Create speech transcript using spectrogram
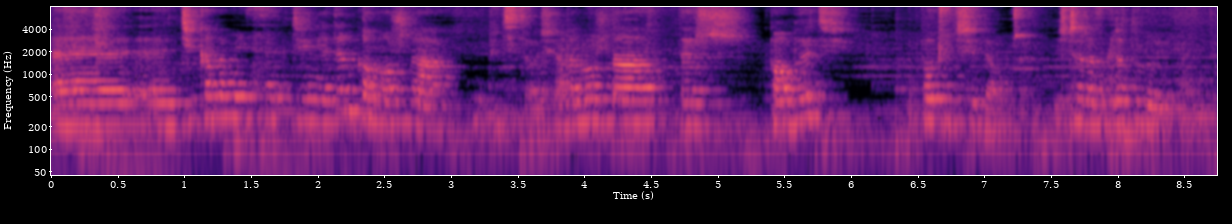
E, e, Ciekawe miejsce, gdzie nie tylko można kupić coś, ale można też pobyć i poczuć się dobrze. Jeszcze raz gratuluję Pani.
